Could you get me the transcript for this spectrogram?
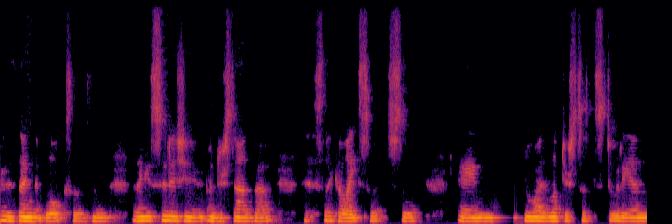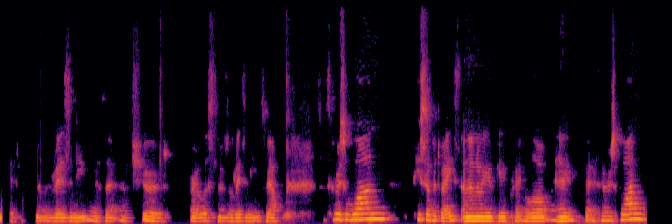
are the thing that blocks us. And I think as soon as you understand that, it's like a light switch. So um, no, I loved your story and definitely resonate with it. I'm sure our listeners will resonate as well. So if there was one piece of advice, and I know you've gave quite a lot, uh, but if there was one,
